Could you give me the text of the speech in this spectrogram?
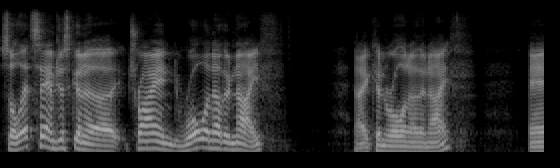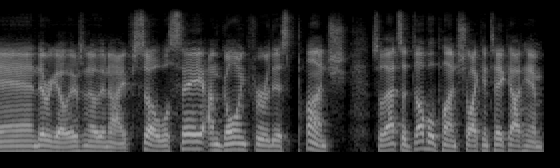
So let's say I'm just gonna try and roll another knife. I couldn't roll another knife. And there we go, there's another knife. So we'll say I'm going for this punch. So that's a double punch so I can take out him.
